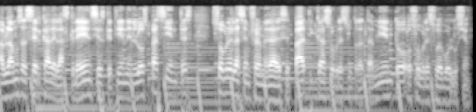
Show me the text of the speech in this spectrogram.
hablamos acerca de las creencias que tienen los pacientes sobre las enfermedades hepáticas, sobre su tratamiento o sobre su evolución.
